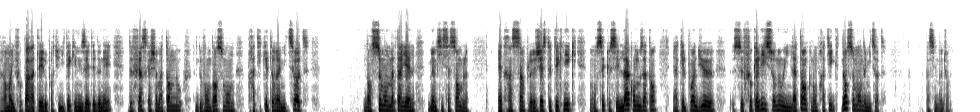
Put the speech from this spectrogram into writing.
vraiment il ne faut pas rater l'opportunité qui nous a été donnée de faire ce qu'Hachem attend de nous. Nous devons dans ce monde pratiquer Torah Mitzvot, dans ce monde matériel, même si ça semble être un simple geste technique, on sait que c'est là qu'on nous attend et à quel point Dieu se focalise sur nous il attend que l'on pratique dans ce monde de mitzvot. Passez une bonne journée.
